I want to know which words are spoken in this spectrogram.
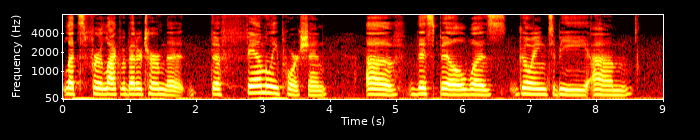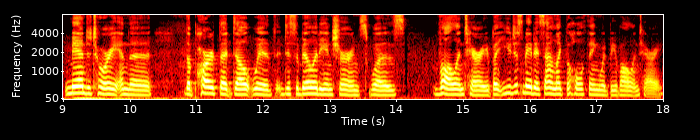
let's, for lack of a better term, the the family portion of this bill was going to be um, mandatory, and the the part that dealt with disability insurance was voluntary. But you just made it sound like the whole thing would be voluntary.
